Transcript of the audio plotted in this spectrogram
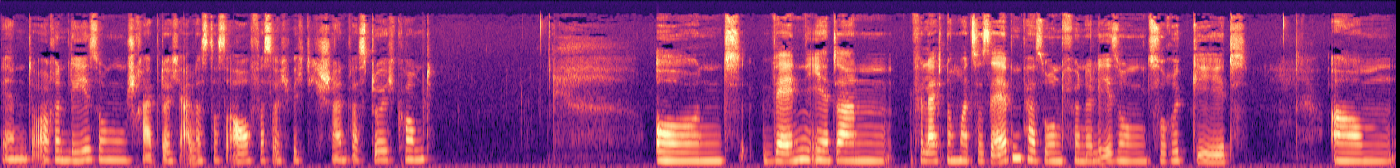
während euren Lesungen, schreibt euch alles das auf, was euch wichtig scheint, was durchkommt. Und wenn ihr dann vielleicht nochmal zur selben Person für eine Lesung zurückgeht, ähm,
